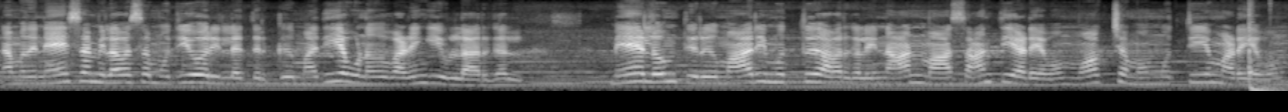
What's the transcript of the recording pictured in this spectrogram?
நமது நேசம் இலவச முதியோர் இல்லத்திற்கு மதிய உணவு வழங்கியுள்ளார்கள். மேலும் திரு மாரிமுத்து அவர்களின் ஆன்மா சாந்தி அடையவும் மோட்சமும் முத்தியும் அடையவும்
